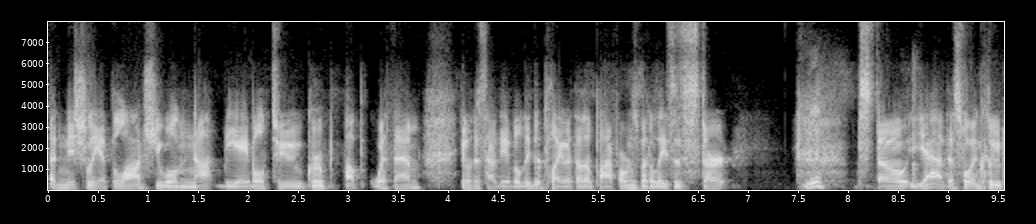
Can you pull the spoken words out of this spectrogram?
initially at the launch, you will not be able to group up with them. You'll just have the ability to play with other platforms, but at least it's a start. Yeah. So yeah, this will include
